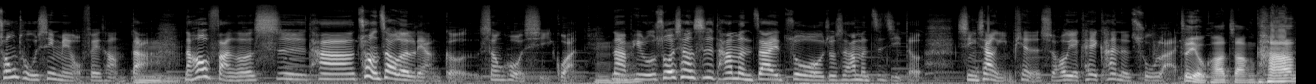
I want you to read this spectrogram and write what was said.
冲突性没有非常大。嗯然后反而是他创造了两个生活习惯。那比如说，像是他们在做就是他们自己的形象影片的时候，也可以看得出来，这有夸张，他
